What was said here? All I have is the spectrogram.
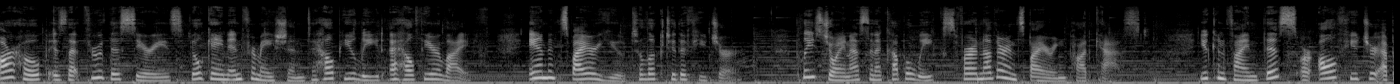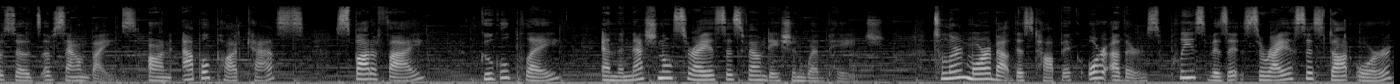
our hope is that through this series you'll gain information to help you lead a healthier life and inspire you to look to the future. Please join us in a couple weeks for another inspiring podcast. You can find this or all future episodes of Soundbites on Apple Podcasts, Spotify, Google Play, and the National Psoriasis Foundation webpage. To learn more about this topic or others, please visit psoriasis.org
